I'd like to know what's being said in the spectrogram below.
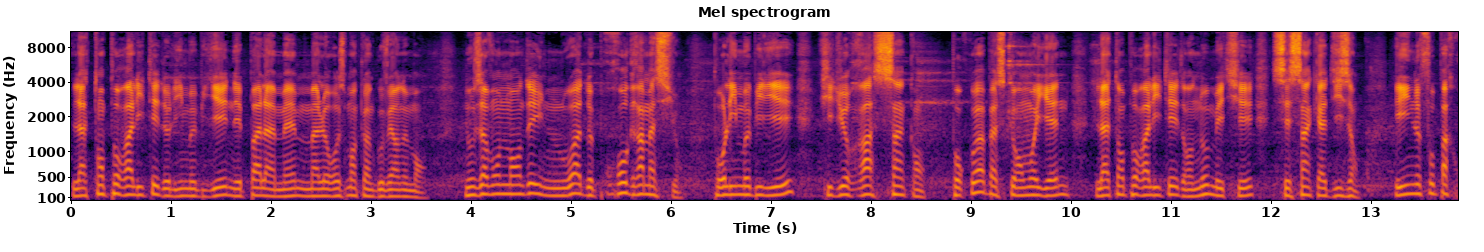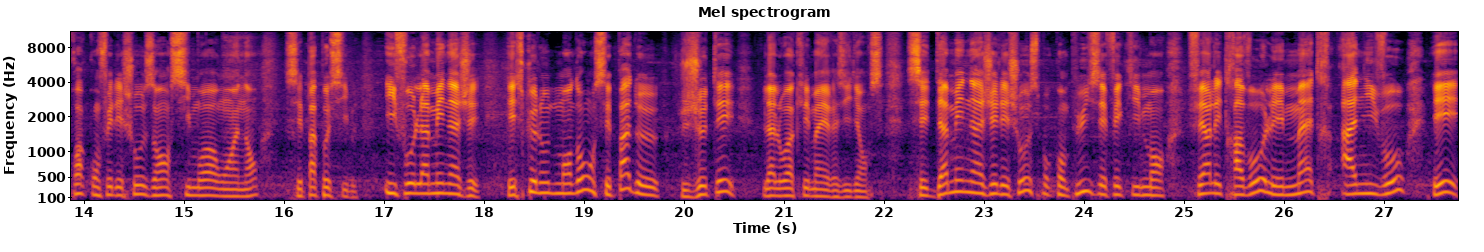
La temporalité de l'immobilier n'est pas la même, malheureusement, qu'un gouvernement. Nous avons demandé une loi de programmation pour l'immobilier qui durera cinq ans. Pourquoi? Parce qu'en moyenne, la temporalité dans nos métiers, c'est 5 à 10 ans. Et il ne faut pas croire qu'on fait les choses en 6 mois ou un an. C'est pas possible. Il faut l'aménager. Et ce que nous demandons, c'est pas de jeter la loi climat et résilience. C'est d'aménager les choses pour qu'on puisse effectivement faire les travaux, les mettre à niveau et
